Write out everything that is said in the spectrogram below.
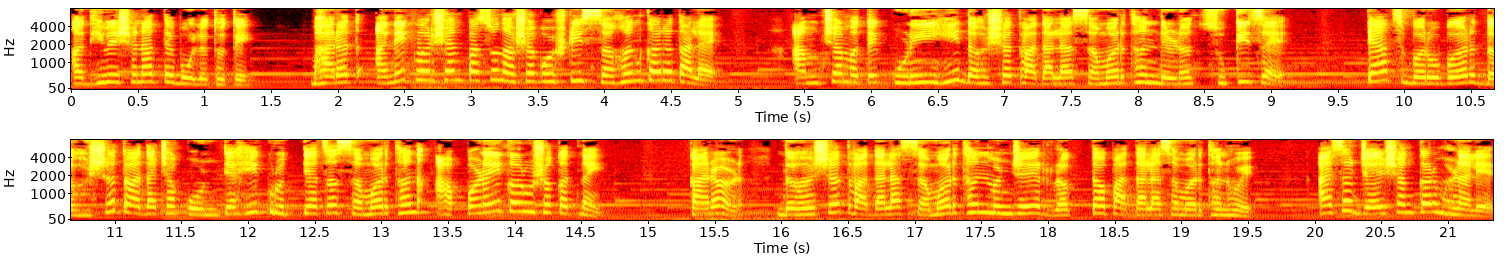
अधिवेशनात ते बोलत होते. भारत अनेक वर्षांपासून अशा गोष्टी सहन करत आलाय. आमच्या मते कुणीही दहशतवादाला समर्थन देणं चुकीचं आहे त्याचबरोबर दहशतवादाच्या कोणत्याही कृत्याचं समर्थन आपणही करू शकत नाही. कारण दहशतवादाला समर्थन म्हणजे रक्तपाताला समर्थन होय. असं जयशंकर म्हणाले.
